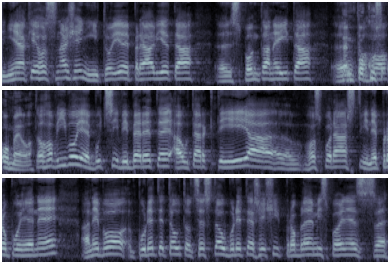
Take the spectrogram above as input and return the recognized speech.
nějakého snažení. To je právě ta eh, spontaneita eh, ten pokus toho, omyl. toho vývoje. Buď si vyberete autarktii a hospodářství nepropojené, anebo půjdete touto cestou, budete řešit problémy spojené s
